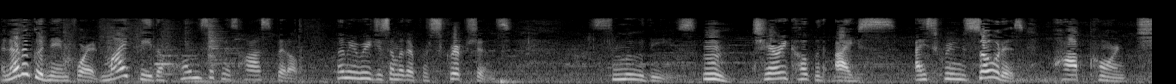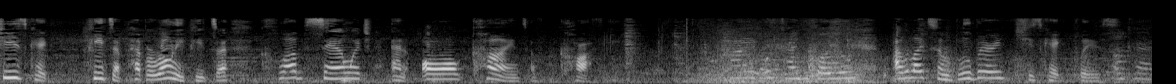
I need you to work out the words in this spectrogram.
Another good name for it might be the Homesickness Hospital. Let me read you some of their prescriptions. Smoothies, mm, cherry coke with ice, ice cream sodas, popcorn, cheesecake, pizza, pepperoni pizza, club sandwich, and all kinds of coffee. Hi, what can I do for you? I would like some blueberry cheesecake, please. Okay.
